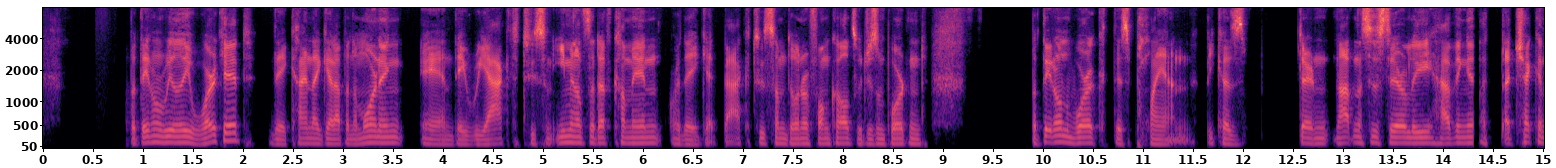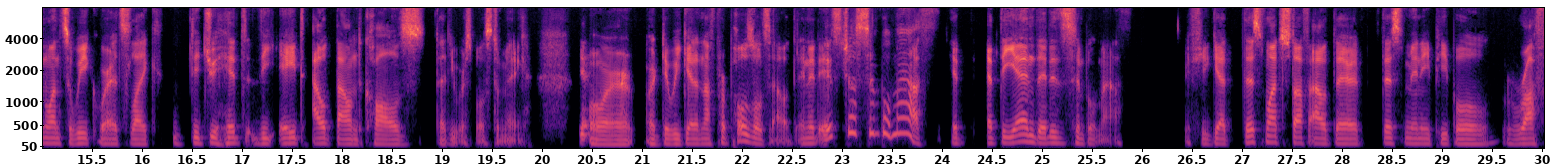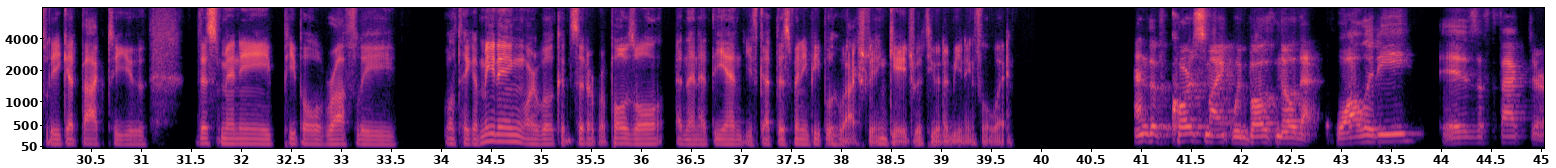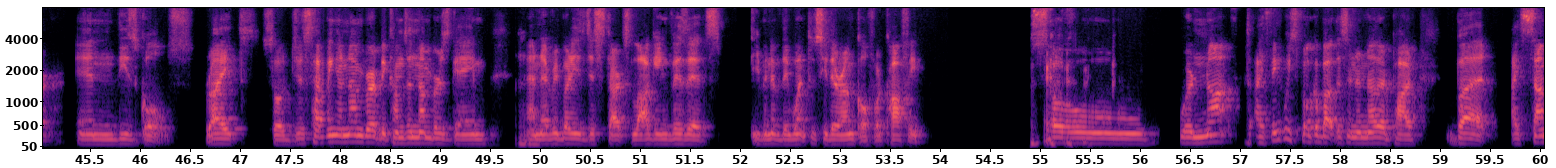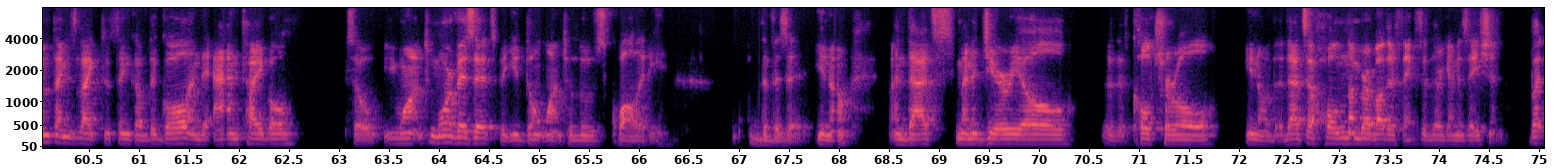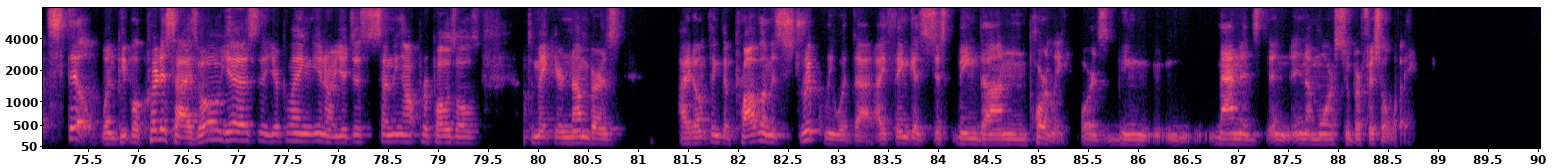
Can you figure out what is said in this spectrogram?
but they don't really work it. They kind of get up in the morning and they react to some emails that have come in, or they get back to some donor phone calls, which is important. But they don't work this plan because they're not necessarily having a, a check in once a week where it's like, did you hit the eight outbound calls that you were supposed to make? Yeah. Or or did we get enough proposals out? And it is just simple math. It at the end, it is simple math if you get this much stuff out there, this many people roughly get back to you, this many people roughly will take a meeting or will consider a proposal. And then at the end, you've got this many people who actually engage with you in a meaningful way. And of course, Mike, we both know that quality is a factor in these goals, right? So just having a number becomes a numbers game, mm-hmm. and everybody just starts logging visits, even if they went to see their uncle for coffee. So we're not i think we spoke about this in another pod but i sometimes like to think of the goal and the anti-goal so you want more visits but you don't want to lose quality of the visit you know and that's managerial the cultural you know that's a whole number of other things in the organization but still when people criticize oh yes you're playing you know you're just sending out proposals to make your numbers I don't think the problem is strictly with that. I think it's just being done poorly or it's being managed in, in a more superficial way.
